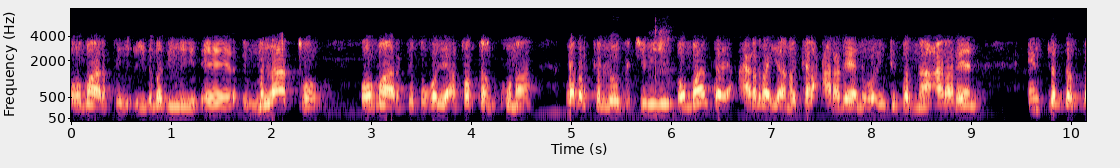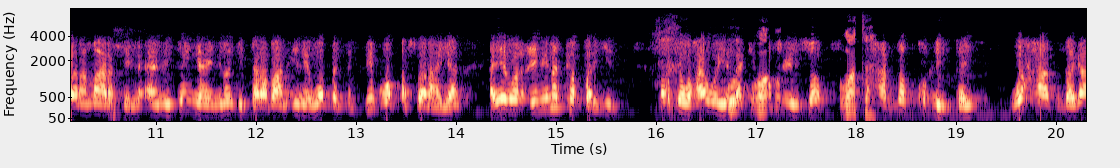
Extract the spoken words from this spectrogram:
oo maaragtay ciidamadii nato oo maaragtay boqol iyo afartan kun ah dhabarka looga jebiyey oo maanta ay cararayaan oo kala carareen oo inta badnaa carareen. Inta dambana maaragtay la aaminsan yahay nimankii talabaan inay wadanka dib u qabsanayaan ayagoon cidina ka baryin marka waxaa weeye laakiin ku fiirso waxaa dad ku dhintay waxaa daga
